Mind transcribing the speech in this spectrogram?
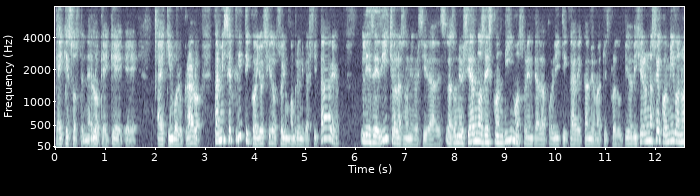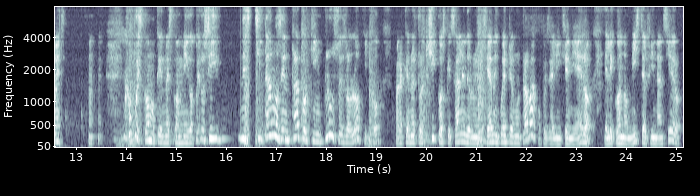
que hay que sostenerlo, que hay que, eh, hay que involucrarlo. También ser crítico, yo he sido, soy un hombre universitario, les he dicho a las universidades, las universidades nos escondimos frente a la política de cambio matriz productiva, dijeron, no sé, conmigo no es. ¿Cómo pues cómo que no es conmigo? Pero sí necesitamos entrar porque incluso es lo lógico para que nuestros chicos que salen de la universidad encuentren un trabajo, pues el ingeniero, el economista, el financiero.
